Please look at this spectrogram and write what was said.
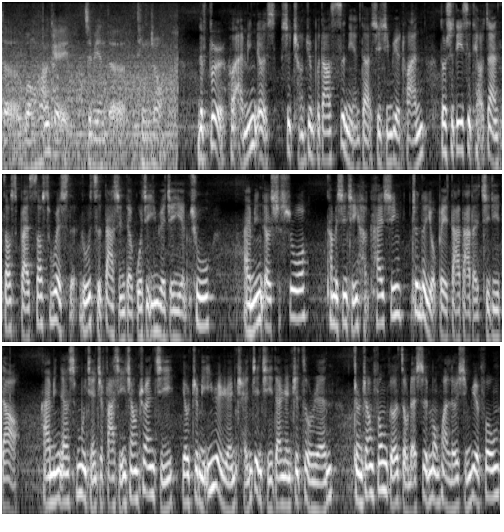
的文化给这边的听众。The Fur 和 I Mean Us 是成军不到四年的新兴乐团，都是第一次挑战 South by Southwest 如此大型的国际音乐节演出。I Mean Us 说，他们心情很开心，真的有被大大的激励到。I Mean Us 目前只发行一张专辑，由知名音乐人陈建奇担任制作人，整张风格走的是梦幻流行乐风，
